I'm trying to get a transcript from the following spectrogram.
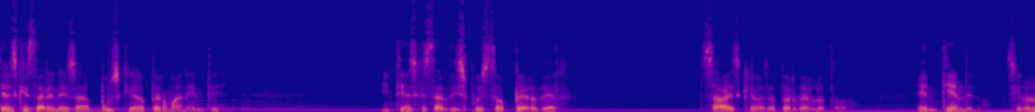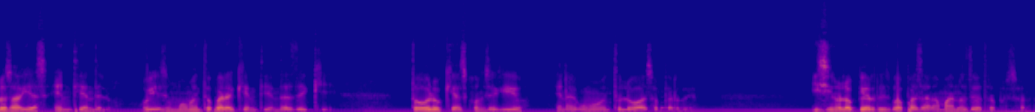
Tienes que estar en esa búsqueda permanente Y tienes que estar dispuesto a perder. Sabes que vas a perderlo todo. Entiéndelo. Si no lo sabías, entiéndelo. Hoy es un momento para que entiendas de que todo lo que has conseguido en algún momento lo vas a perder. Y si no lo pierdes, va a pasar a manos de otra persona.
